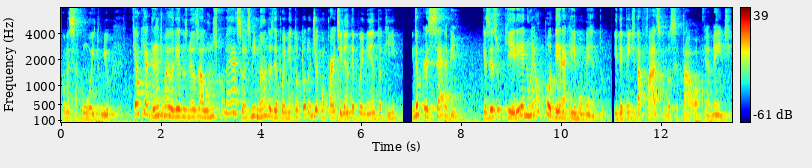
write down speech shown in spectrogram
começar com 8 mil. Que é o que a grande maioria dos meus alunos começam. Eles me mandam os depoimentos. Estou todo dia compartilhando depoimento aqui. Então percebe que às vezes o querer não é o poder naquele momento. E depende da fase que você está, obviamente.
